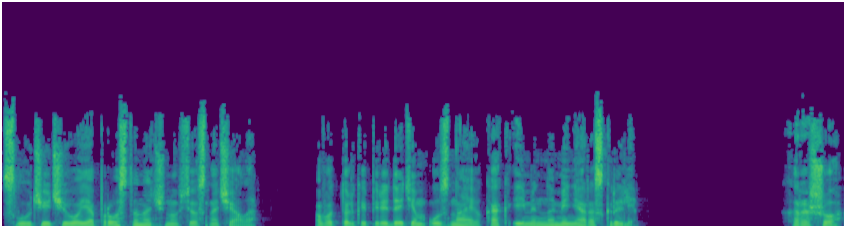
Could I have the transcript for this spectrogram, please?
В случае чего я просто начну все сначала. Вот только перед этим узнаю, как именно меня раскрыли. Хорошо.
